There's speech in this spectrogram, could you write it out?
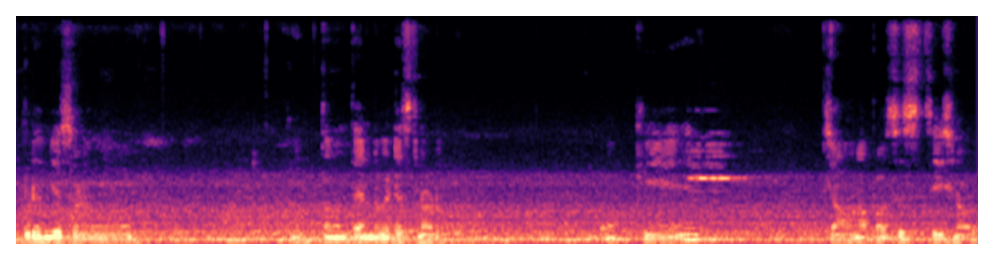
ఇప్పుడు ఏం చేస్తాడు? మొత్తం అంతా ఎండబెట్టేస్తున్నాడు ఓకే. చాలా ప్రాసెస్ చేసినాడు.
